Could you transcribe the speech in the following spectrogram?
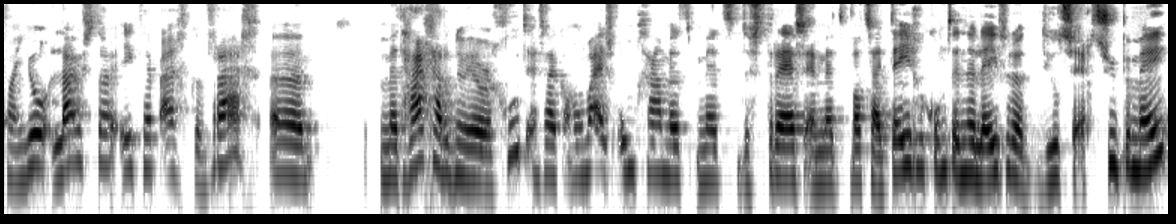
van... joh, luister, ik heb eigenlijk een vraag met haar gaat het nu heel erg goed. En zij kan onwijs omgaan met, met de stress en met wat zij tegenkomt in haar leven. Dat deelt ze echt super mee.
